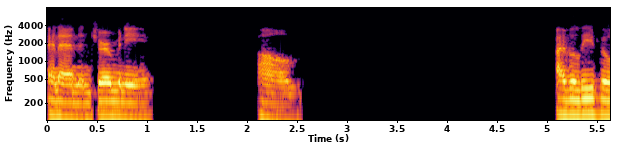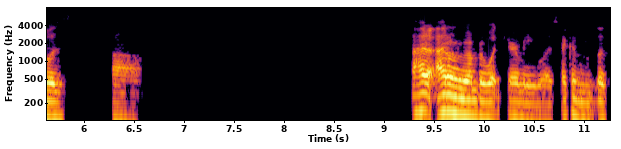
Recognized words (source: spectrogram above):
and then in Germany, um, I believe it was. Uh, I I don't remember what Germany was. I could look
